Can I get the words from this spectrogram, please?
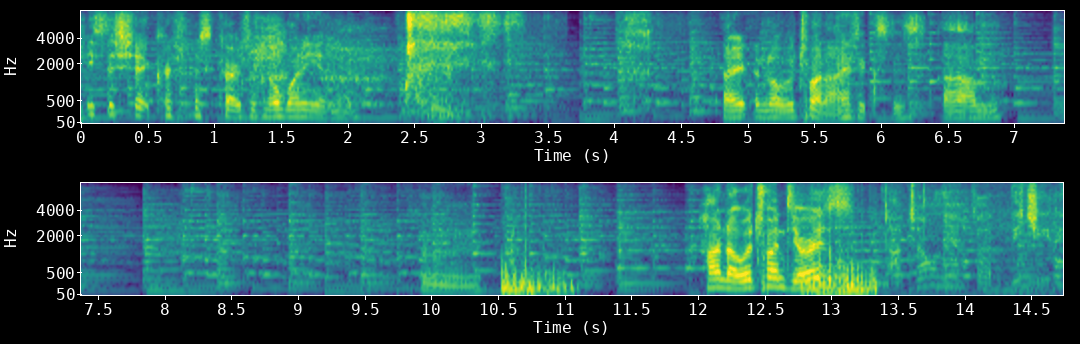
piece of shit Christmas cards with no money in them. Right, I know which one Isaac's is. Um. Hmm. Hondo, which one's yours? Not telling you, that would be cheating.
